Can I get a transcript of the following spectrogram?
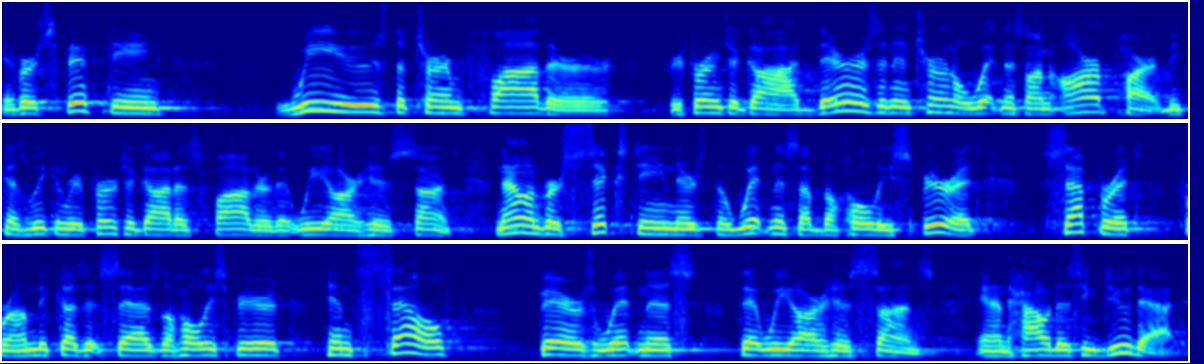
In verse 15, we use the term Father referring to God, there is an internal witness on our part because we can refer to God as Father, that we are His sons. Now, in verse 16, there's the witness of the Holy Spirit, separate from, because it says the Holy Spirit Himself bears witness that we are His sons. And how does He do that?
